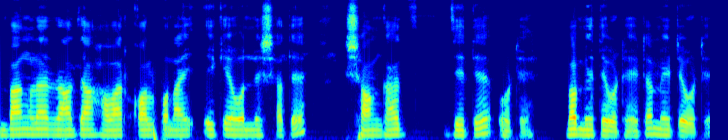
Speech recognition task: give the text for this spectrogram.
বাংলার রাজা হওয়ার কল্পনায় একে অন্যের সাথে সংঘাত যেতে ওঠে বা মেতে ওঠে, এটা মেটে ওঠে।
